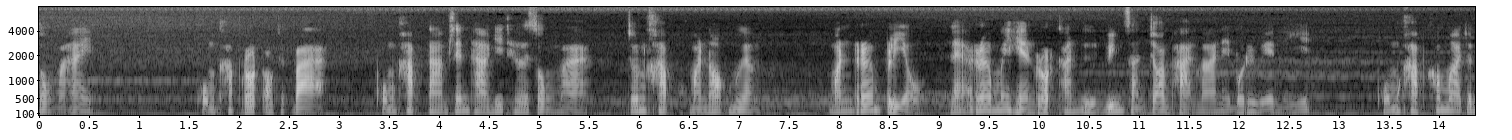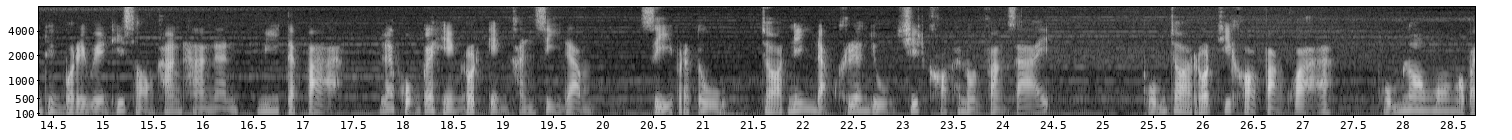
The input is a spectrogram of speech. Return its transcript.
ส่งมาให้ ผมขับรถออกจากบาร์ผมขับตามเส้นทางที่เธอส่งมา จนขับออกมานอกเมือง มันเริ่มเปลี่ยว และเริ่มไม่เห็นรถคันอื่นวิ่งสัญจรผ่านมาในบริเวณนี้ ผมขับเข้ามาจนถึงบริเวณที่สองข้างทางนั้นมีแต่ป่า และผมก็เห็นรถเก๋งคันสีดำสี่ประตู จอดนิ่งดับเครื่องอยู่ชิดขอบถนนฝั่งซ้าย ผมจอดรถที่ขอบฝั่งขวา ผมลองมองออกไป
